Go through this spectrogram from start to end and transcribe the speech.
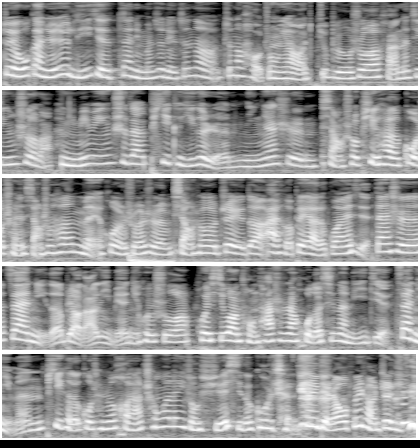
对我感觉就理解在你们这里真的真的好重要啊！就比如说凡的金色吧，你明明是在 pick 一个人，你应该是享受 pick 他的过程，享受他的美，或者说是享受这一段爱和被爱的关系。但是在你的表达里面，你会说会希望从他身上获得新的理解。在你们 pick 的过程中，好像成为了一种学习的过程，这一点让我非常震惊。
